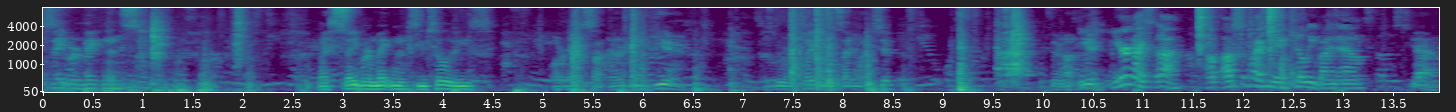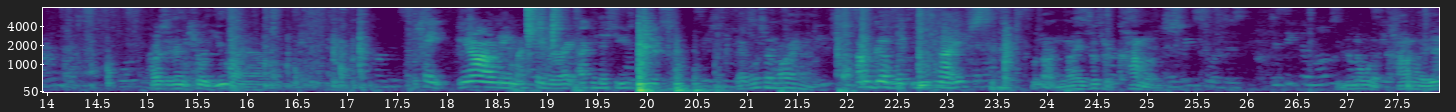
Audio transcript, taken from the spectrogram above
saber maintenance. My saber maintenance utilities are inside. They're in here. Because we were fighting inside my ship. They're not here. You're a nice guy. I'm, I'm surprised you didn't kill me by now. Yeah. President kill you by now. Hey, you know I don't need my saber, right? I can just use these. Yeah, those are my hands. I'm good with these knives. Those aren't knives, those are commas. You know what a comma is?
